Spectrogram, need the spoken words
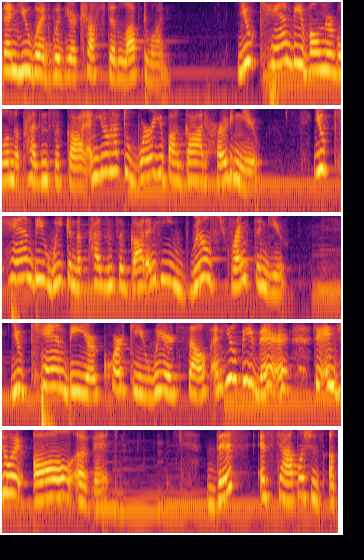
than you would with your trusted loved one. You can be vulnerable in the presence of God, and you don't have to worry about God hurting you. You can be weak in the presence of God, and He will strengthen you. You can be your quirky, weird self, and He'll be there to enjoy all of it. This establishes a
